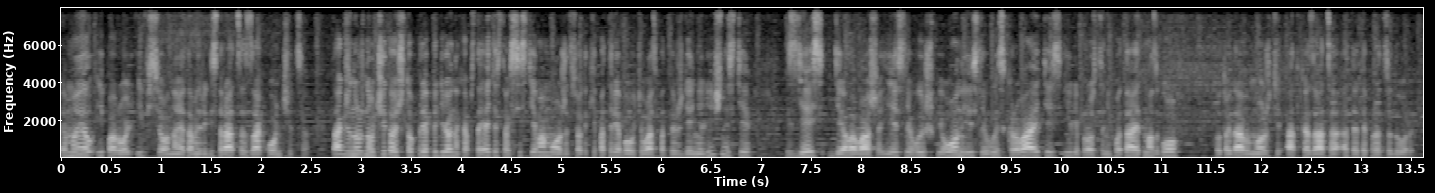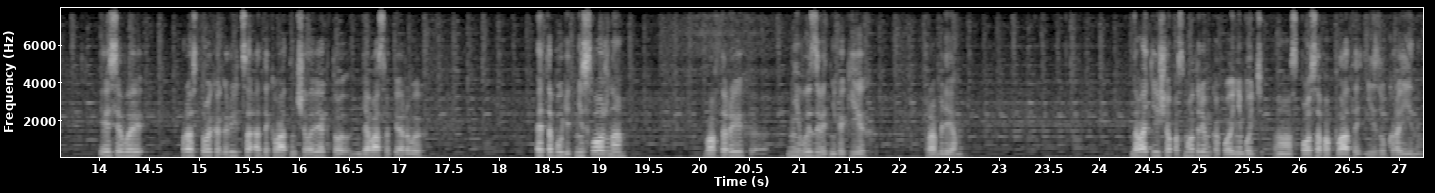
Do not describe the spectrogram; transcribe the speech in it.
email и пароль, и все, на этом регистрация закончится. Также нужно учитывать, что при определенных обстоятельствах система может все-таки потребовать у вас подтверждения личности. Здесь дело ваше. Если вы шпион, если вы скрываетесь или просто не хватает мозгов, то тогда вы можете отказаться от этой процедуры. Если вы простой, как говорится, адекватный человек, то для вас, во-первых, это будет несложно, во-вторых, не вызовет никаких проблем. Давайте еще посмотрим какой-нибудь э, способ оплаты из Украины.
